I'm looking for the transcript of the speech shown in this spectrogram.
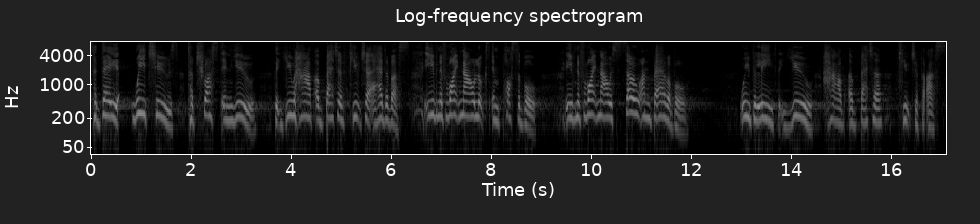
Today, we choose to trust in you that you have a better future ahead of us. Even if right now looks impossible, even if right now is so unbearable, we believe that you have a better future for us.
